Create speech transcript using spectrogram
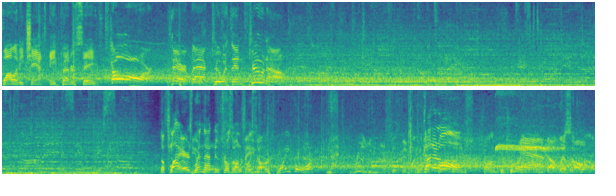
quality chance, a better save. Score! They're back to within two now. The Flyers win that neutral zone faceoff. Number 24, Matt Read, assisted by number Got it all. Sean Couturier. And a whistle.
